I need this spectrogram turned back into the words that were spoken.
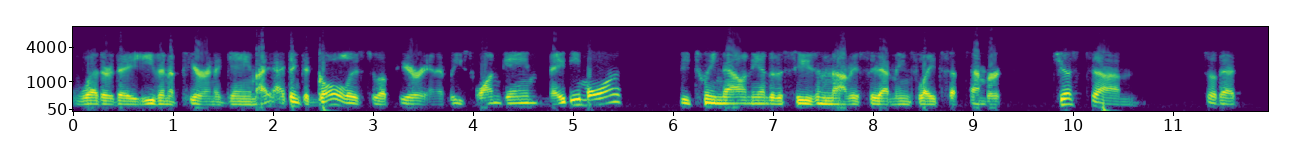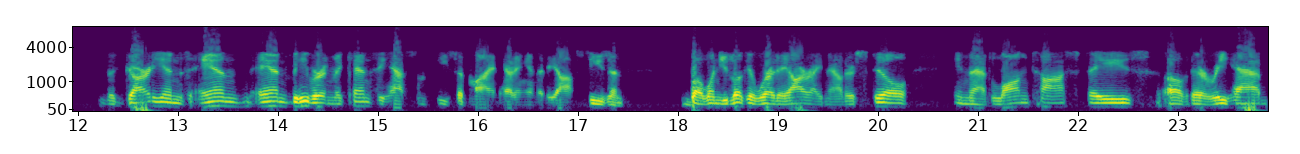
whether they even appear in a game. I, I think the goal is to appear in at least one game, maybe more, between now and the end of the season. And obviously, that means late September, just um, so that the Guardians and and Bieber and McKenzie have some peace of mind heading into the off season. But when you look at where they are right now, they're still in that long toss phase of their rehab.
